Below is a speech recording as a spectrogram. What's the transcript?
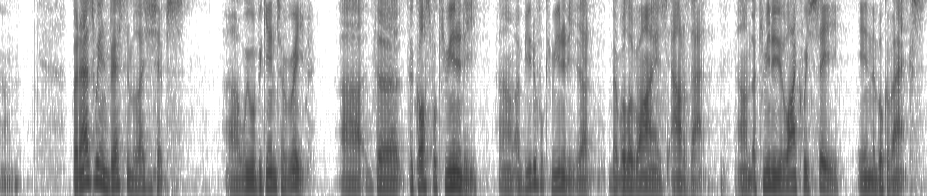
Um, but as we invest in relationships, uh, we will begin to reap uh, the, the gospel community, um, a beautiful community that, that will arise out of that. Um, a community like we see in the book of Acts.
